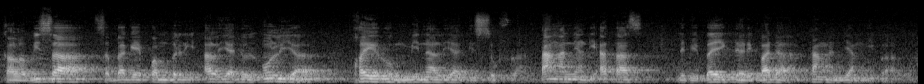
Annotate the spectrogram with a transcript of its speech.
Kalau bisa sebagai pemberi al-yadul mulia khairum minal yadis sufla. Tangan yang di atas lebih baik daripada tangan yang di bawah.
